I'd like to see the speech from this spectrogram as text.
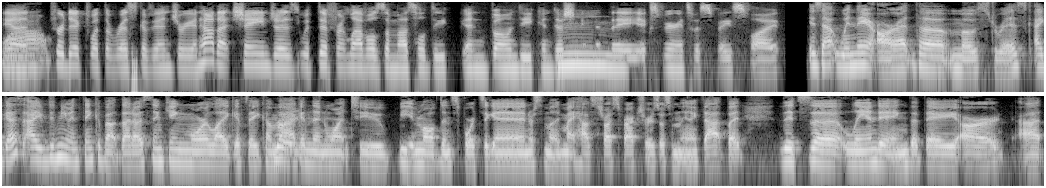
Wow. And predict what the risk of injury and how that changes with different levels of muscle de- and bone deconditioning Mm. that they experience with space flight. Is that when they are at the most risk? I guess I didn't even think about that. I was thinking more like if they come back and then want to be involved in sports again or something, like might have stress fractures or something like that. But it's the landing that they are at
